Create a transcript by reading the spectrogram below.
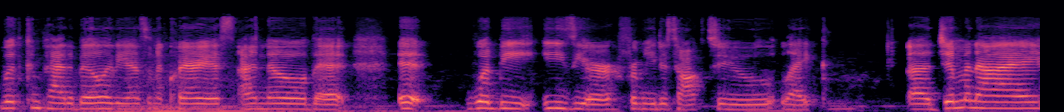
with compatibility as an aquarius i know that it would be easier for me to talk to like a gemini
